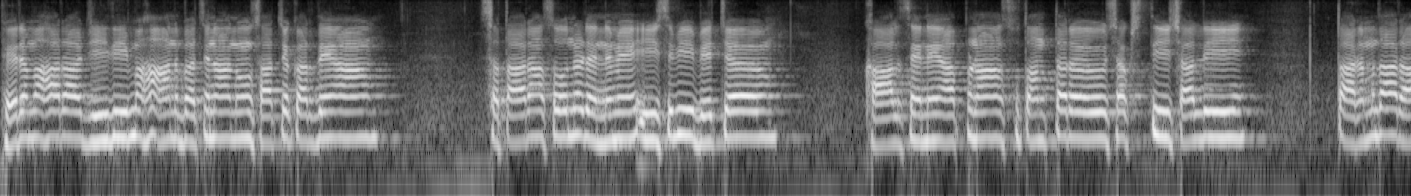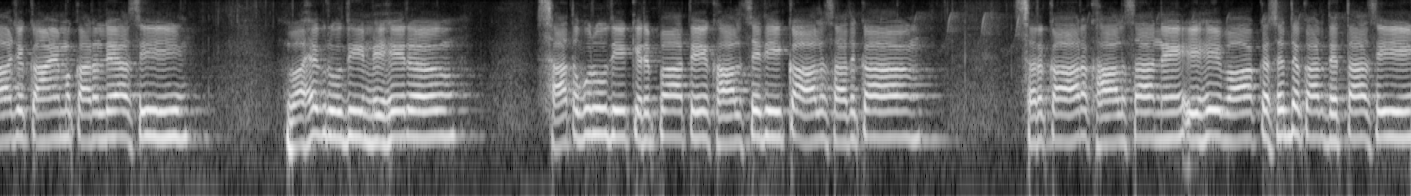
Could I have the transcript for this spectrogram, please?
ਫਿਰ ਮਹਾਰਾਜ ਜੀ ਦੀ ਮਹਾਨ ਬਚਨਾਂ ਨੂੰ ਸੱਚ ਕਰਦਿਆਂ 1799 ਈਸਵੀ ਵਿੱਚ ਖਾਲਸੇ ਨੇ ਆਪਣਾ ਸੁਤੰਤਰ, ਸ਼ਕਤੀਸ਼ਾਲੀ ਧਰਮ ਦਾ ਰਾਜ ਕਾਇਮ ਕਰ ਲਿਆ ਸੀ। ਵਾਹਿਗੁਰੂ ਦੀ ਮਿਹਰ, ਸਤਿਗੁਰੂ ਦੀ ਕਿਰਪਾ ਤੇ ਖਾਲਸੇ ਦੀ ਘਾਲ ਸਦਕਾ ਸਰਕਾਰ ਖਾਲਸਾ ਨੇ ਇਹ ਵਾਕ ਸਿੱਧ ਕਰ ਦਿੱਤਾ ਸੀ।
